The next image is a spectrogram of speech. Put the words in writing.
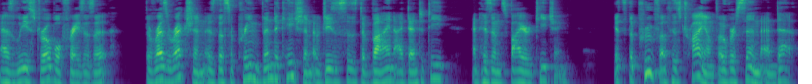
As Lee Strobel phrases it, The resurrection is the supreme vindication of Jesus' divine identity and his inspired teaching. It's the proof of his triumph over sin and death.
